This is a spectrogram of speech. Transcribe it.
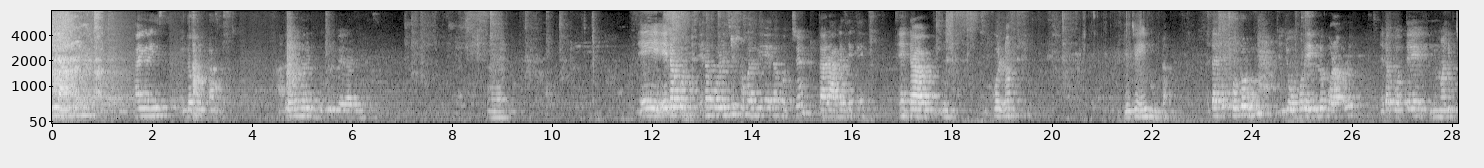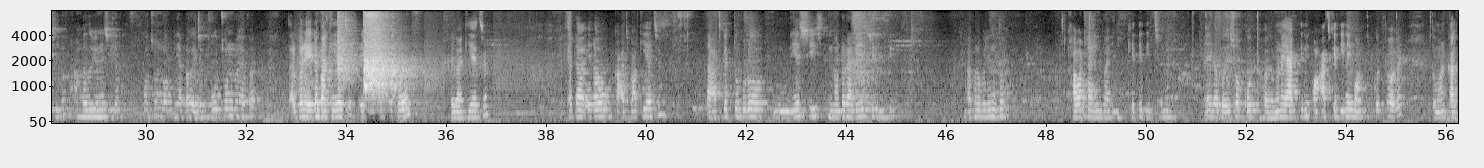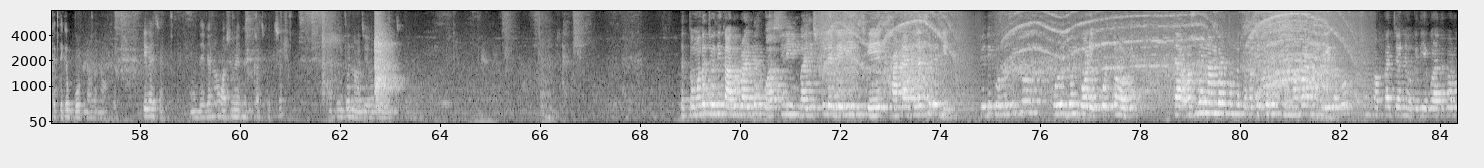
এই এটা এটা করেছি সকাল এটা হচ্ছে। তার আগে থেকে এটা করলাম যে এই রুমটা এটা একটা ছোট রুম যে ওপরে এইগুলো করা হলো। এটা করতে মালিক ছিল। আমরা দুজনে ছিলাম। প্রচণ্ড হ্যাপা হয়েছে, প্রচণ্ড হ্যাপা তারপরে এটা বাকি আছে, এই এ বাকি আছে। এটা, এটাও কাজ বাকি আছে। তা আজকের তো পুরো এসছি নটার আগে এসছি ডিউটি। এখনও পর্যন্ত খাবার টাইম পাইনি, খেতে দিচ্ছে না। এই দেখো, এসব করতে হবে। মানে একদিনই আজকের দিনে কমপ্লিট করতে হবে। তোমার কালকের থেকে বোর্ড লাগানো হবে। ঠিক আছে? উম, দেখে নাও অসমে এখানে কাজ করছে। এখন তো তা তোমাদের যদি কারোর বাড়িতে ফসলি বা স্কুলে ডেলি সেট খাটা খেলা ছেড়ে গেট যদি কোনো কিছু প্রয়োজন পড়ে করতে হবে তা অসীমের নাম্বারে তোমরা যোগাযোগ করো ফোন নাম্বার আমি দিয়ে দেবো। অসীম সব কাজ জানে ওকে দিয়ে করাতে পারো।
